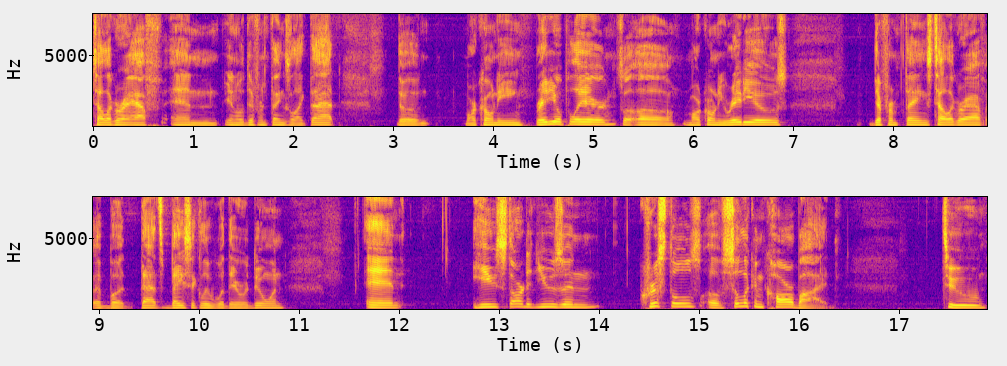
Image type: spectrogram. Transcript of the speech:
telegraph and you know different things like that. The Marconi radio player, so uh, Marconi radios, different things, telegraph, uh, but that's basically what they were doing. And he started using crystals of silicon carbide to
